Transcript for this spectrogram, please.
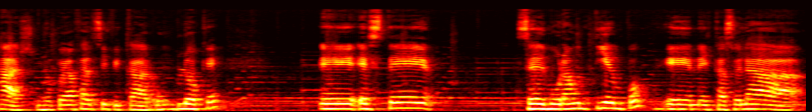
hash, no pueda falsificar un bloque, eh, este se demora un tiempo. En el caso de la,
